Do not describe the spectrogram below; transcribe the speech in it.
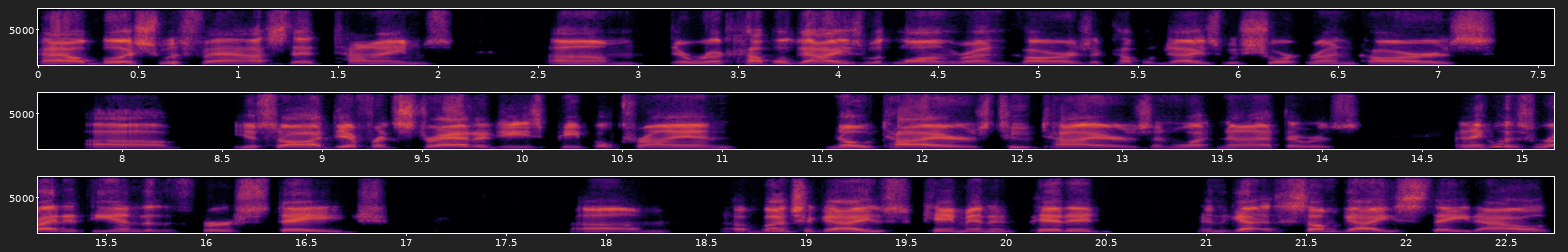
Kyle Busch was fast at times. Um, there were a couple guys with long run cars, a couple guys with short run cars. Uh, you saw different strategies, people trying no tires, two tires, and whatnot. There was, I think it was right at the end of the first stage. Um, a bunch of guys came in and pitted, and got some guys stayed out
